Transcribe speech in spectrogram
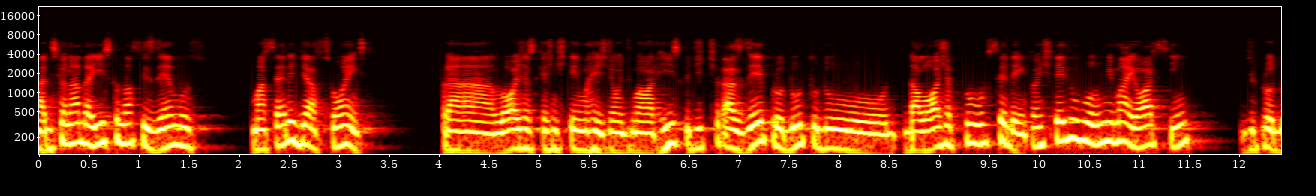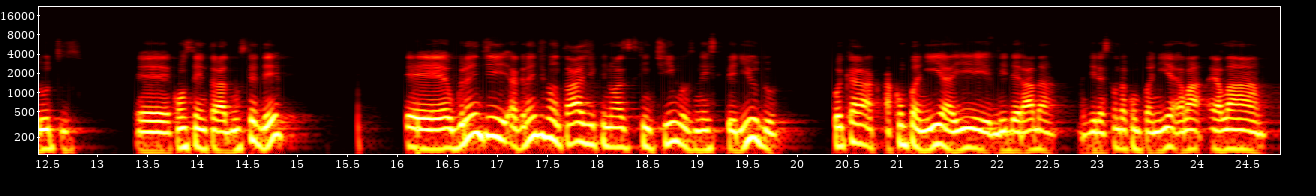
Adicionado a isso, nós fizemos uma série de ações para lojas que a gente tem uma região de maior risco de trazer produto do, da loja para o CD. Então, a gente teve um volume maior, sim, de produtos é, concentrado no CD. É, o grande, a grande vantagem que nós sentimos nesse período foi que a, a companhia aí, liderada, a direção da companhia, ela, ela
